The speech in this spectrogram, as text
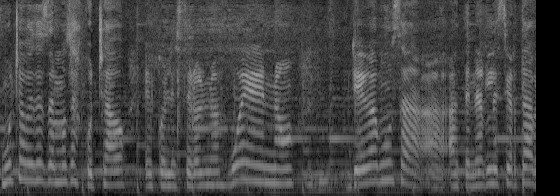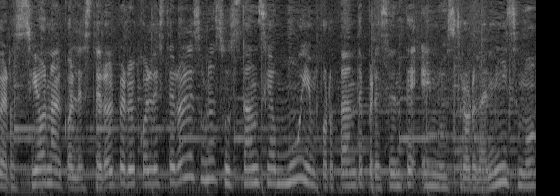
Muchas veces hemos escuchado el colesterol no es bueno, llegamos a- a tenerle cierta aversión al colesterol, pero el colesterol es una sustancia muy importante presente en nuestro organismo,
